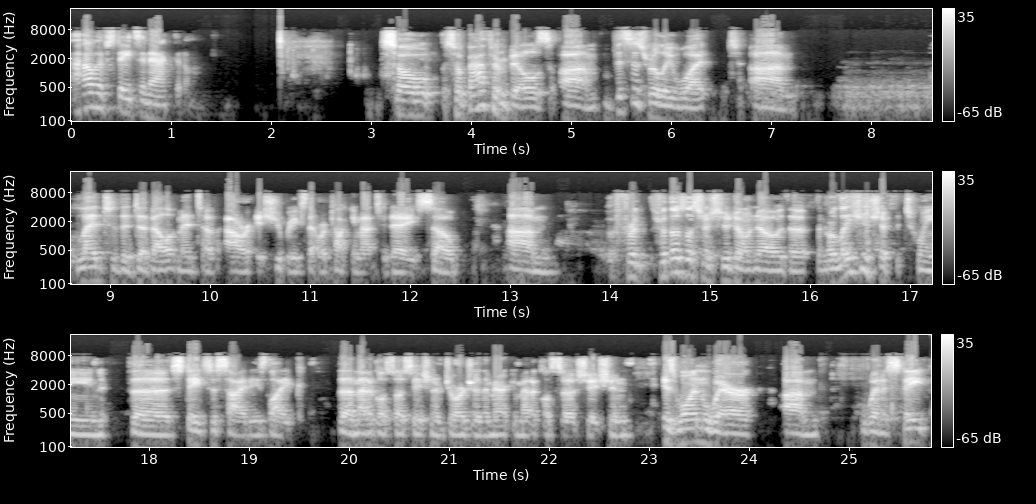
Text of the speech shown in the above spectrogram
how have states enacted them? So, so bathroom bills. Um, this is really what um, led to the development of our issue briefs that we're talking about today. So, um, for for those listeners who don't know, the, the relationship between the state societies like the Medical Association of Georgia and the American Medical Association is one where um, when a state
